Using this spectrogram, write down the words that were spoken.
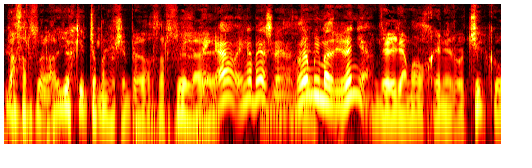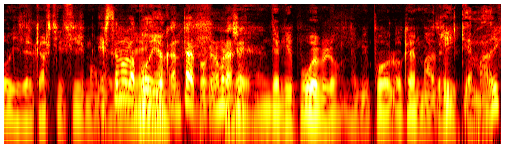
la zarzuela. Yo es que tomo siempre la zarzuela. eh, Venga, venga, venga, si la canción es muy madrileña. Del llamado género chico y del casticismo. Esta no la puedo yo cantar, porque no me la sé. De, de mi pueblo, de mi pueblo, que es Madrid. Que en Madrid.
